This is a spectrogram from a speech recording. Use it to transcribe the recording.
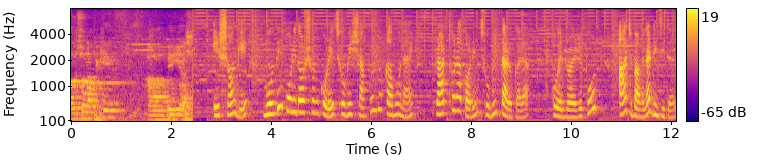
আলোচনা থেকে বেরিয়ে আসে। এর সঙ্গে মন্দির পরিদর্শন করে ছবির সাফল্য কামনায় প্রার্থনা করেন ছবির তারকারা। কোয়েল রয়ের রিপোর্ট, আজ বাংলা ডিজিটাল।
